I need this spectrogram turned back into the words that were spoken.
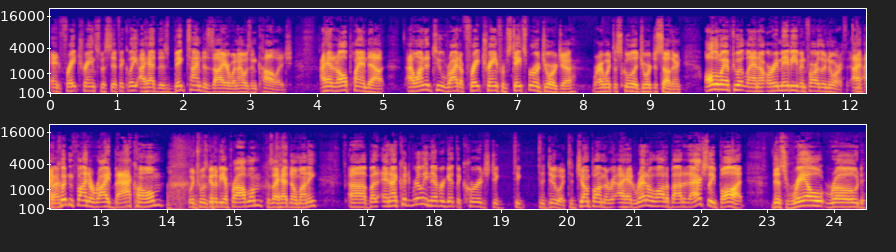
and freight trains specifically. I had this big time desire when I was in college. I had it all planned out. I wanted to ride a freight train from Statesboro, Georgia, where I went to school at Georgia Southern, all the way up to Atlanta, or maybe even farther north. I, I couldn't find a ride back home, which was going to be a problem because I had no money. Uh, but and I could really never get the courage to, to to do it to jump on the. I had read a lot about it. I actually bought this railroad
